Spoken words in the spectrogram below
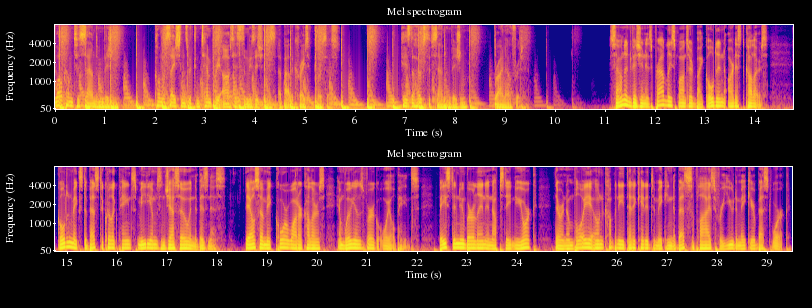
Welcome to Sound and Vision, conversations with contemporary artists and musicians about the creative process. Here's the host of Sound and Vision, Brian Alfred. Sound and Vision is proudly sponsored by Golden Artist Colors. Golden makes the best acrylic paints, mediums, and gesso in the business. They also make QoR watercolors and Williamsburg oil paints. Based in New Berlin in upstate New York, they're an employee owned company dedicated to making the best supplies for you to make your best work.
